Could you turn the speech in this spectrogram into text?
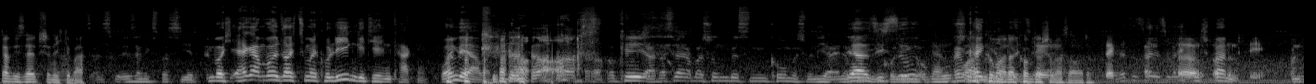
die haben sich selbstständig gemacht. Gut, ist ja nichts passiert. Wenn wir euch ärgern wollen, sag ich zu meinen Kollegen, geht hier hinkacken. Wollen wir aber. Okay, ja, das wäre aber schon ein bisschen komisch, wenn hier einer Ja, von den siehst Kollegen du? auf dem Hof Guck mal, da kommt ja schon das Auto. Das ist alles so echt entspannt. Und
